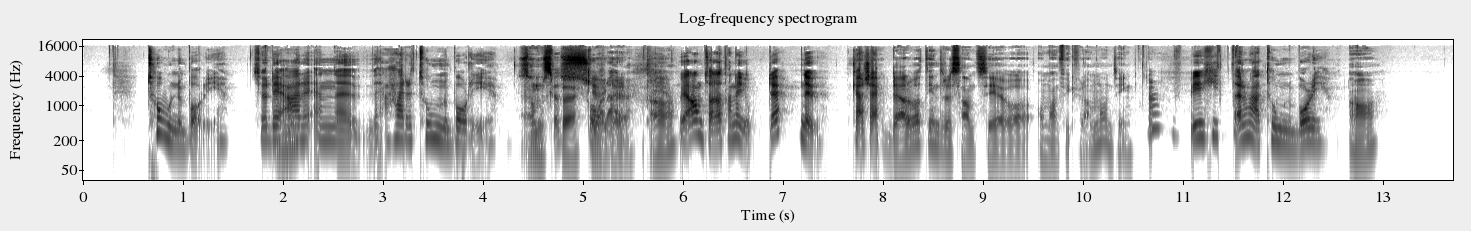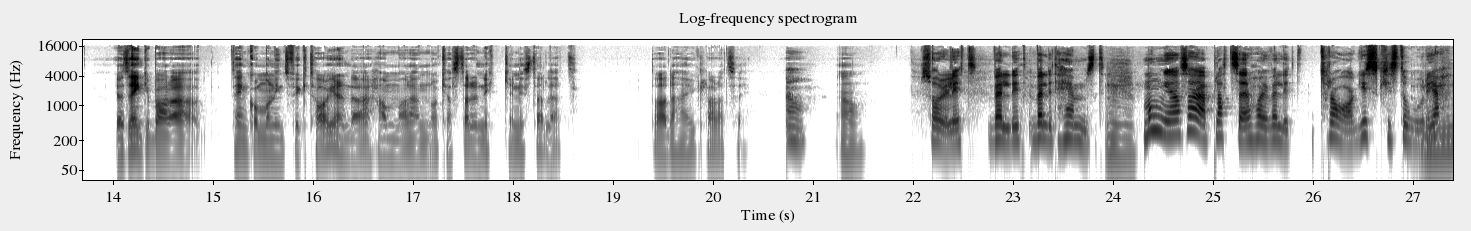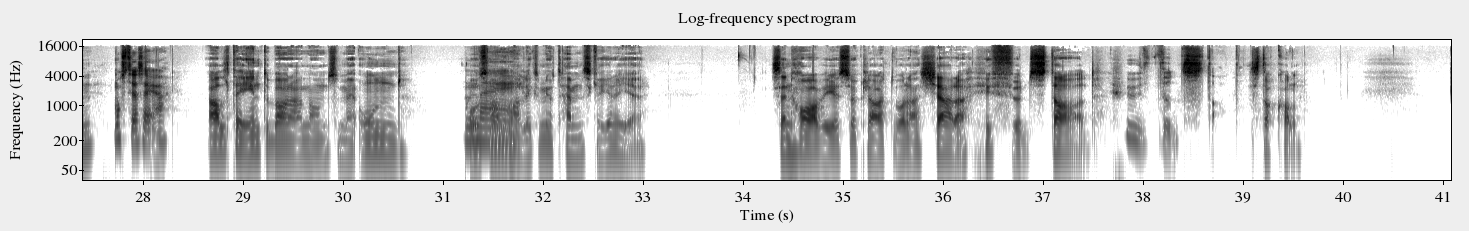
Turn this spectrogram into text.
Tornborg. Så det är en eh, herr Tornborg som en ska spökjägare. Ja. Och jag antar att han har gjort det nu, kanske. Det hade varit intressant att se vad, om man fick fram någonting. Vi hittar den här Tornborg. Ja. Jag tänker bara, tänk om man inte fick tag i den där hammaren och kastade nyckeln istället. Då hade han ju klarat sig. Ja, Ja. sorgligt. Väldigt, väldigt hemskt. Mm. Många så här platser har ju väldigt tragisk historia, Mm. måste jag säga. Allt är inte bara någon som är ond och som Nej. har liksom gjort hemska grejer. Sen har vi ju såklart våran kära huvudstad, Huvudstad. Stockholm.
